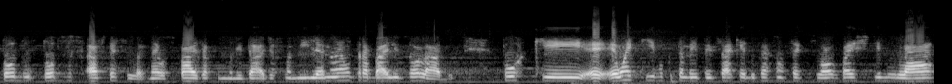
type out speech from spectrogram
todo, todas as pessoas, né? os pais, a comunidade, a família, não é um trabalho isolado, porque é, é um equívoco também pensar que a educação sexual vai estimular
